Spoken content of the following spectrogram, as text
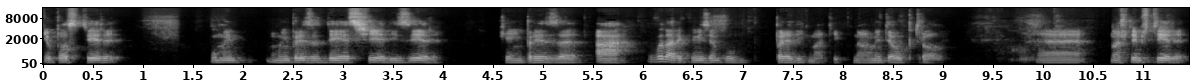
eu posso ter uma, uma empresa de DSG a dizer que a empresa A, vou dar aqui um exemplo paradigmático, normalmente é o petróleo. Uh, nós podemos ter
